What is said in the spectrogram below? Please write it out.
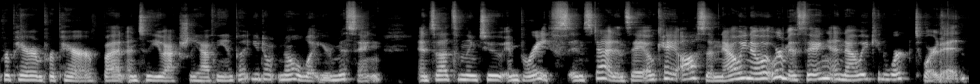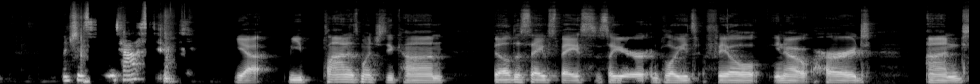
prepare and prepare, but until you actually have the input, you don't know what you're missing. And so that's something to embrace instead and say, okay, awesome. Now we know what we're missing and now we can work toward it which is fantastic. Yeah, you plan as much as you can, build a safe space so your employees feel, you know, heard. And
